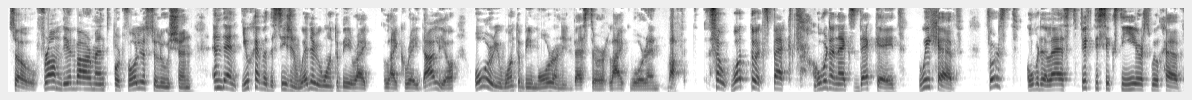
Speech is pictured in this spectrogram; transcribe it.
So, from the environment, portfolio solution, and then you have a decision whether you want to be like, like Ray Dalio or you want to be more an investor like Warren Buffett. So, what to expect over the next decade? We have first, over the last 50 60 years, we'll have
